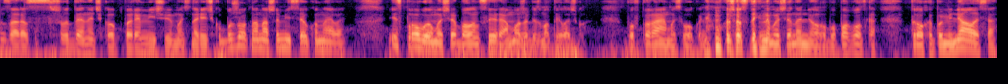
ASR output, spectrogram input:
Зараз швиденечко переміщуємось на річку Бужок на наше місце окуневе. І спробуємо ще балансири, а може без мотилочку. повпираємось в окуня. Може встигнемо ще на нього, бо погодка трохи помінялася.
